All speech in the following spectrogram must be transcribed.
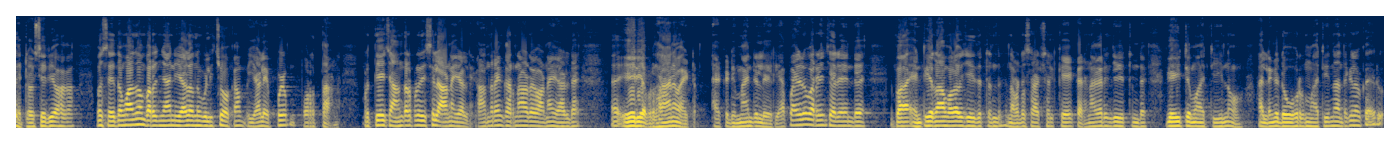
തെറ്റോ ശരിയോ ആകാം. അപ്പോൾ സേതുമാധവൻ പറഞ്ഞ് ഞാൻ ഇയാളൊന്ന് വിളിച്ചു നോക്കാം. ഇയാൾ എപ്പോഴും പുറത്താണ്. പ്രത്യേകിച്ച് ആന്ധ്രാപ്രദേശിലാണ് ഇയാളുടെ. ആന്ധ്രയും കർണാടകമാണ് ഇയാളുടെ ഏരിയ പ്രധാനമായിട്ടും. അയാൾക്ക് ഡിമാൻഡുള്ള ഏരിയ. അപ്പോൾ അയാൾ പറയും ചില എന്റെ ഇപ്പോൾ എൻ ടി റാമറാവ് ചെയ്തിട്ടുണ്ട് നമ്മുടെ സാക്ഷാൽ കെ കരുണാകരൻ ചെയ്തിട്ടുണ്ട് ഗേറ്റ് മാറ്റിയെന്നോ അല്ലെങ്കിൽ ഡോറ് മാറ്റിയെന്നോ എന്തെങ്കിലുമൊക്കെ ഒരു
